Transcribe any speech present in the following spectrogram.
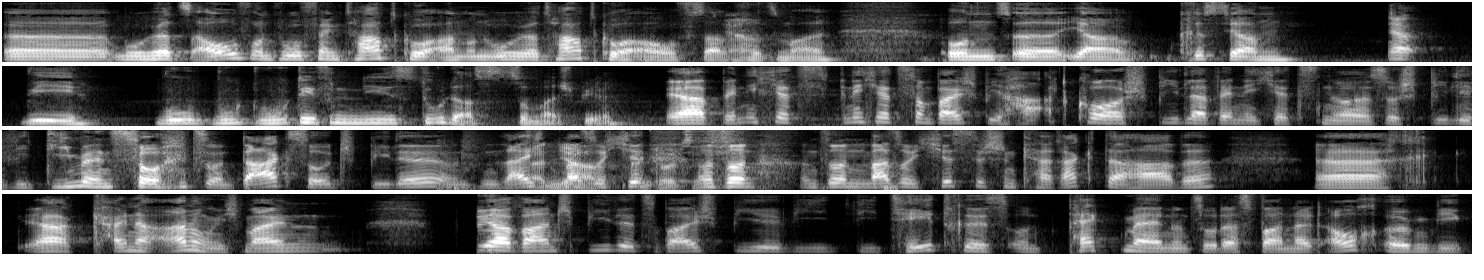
äh, wo hört's auf und wo fängt Hardcore an und wo hört Hardcore auf, sag Ja. ich jetzt mal. Und äh, ja, Christian, Ja. wie, wo, wo, wo definierst du das zum Beispiel? Ja, bin ich jetzt, bin ich jetzt zum Beispiel Hardcore-Spieler, wenn ich jetzt nur so Spiele wie Demon's Souls und Dark Souls spiele und einen leicht Dann ja, masochi und so, einen, und so einen masochistischen Charakter habe? Äh, ja, keine Ahnung. Ich meine, früher waren Spiele zum Beispiel wie, wie Tetris und Pac-Man und so, das waren halt auch irgendwie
